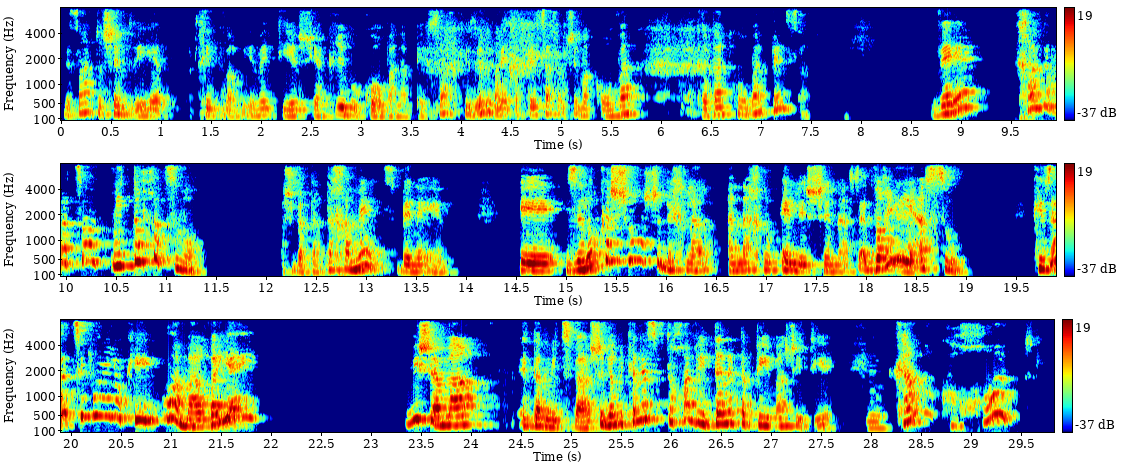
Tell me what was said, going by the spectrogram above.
בעזרת השם זה יהיה, התחיל כבר באמת יהיה שיקריבו קורבן הפסח, כי זה באמת הפסח על שם הקורבן, הקרבת קורבן פסח. וחג המצות מתוך עצמו, השבתת החמץ ביניהם. אה, זה לא קשור שבכלל אנחנו אלה שנעשה, הדברים כן. ייעשו, כי זה הציווי האלוקי, הוא אמר ויהי. מי שאמר את המצווה, שגם ייכנס לתוכה וייתן את הפעימה שהיא תהיה. Mm. כמה כוחות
